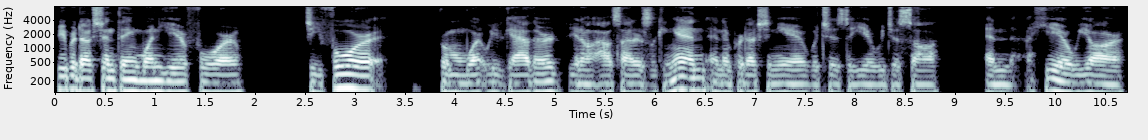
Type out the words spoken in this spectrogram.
pre-production thing one year for G4 from what we've gathered, you know, outsiders looking in, and then production year, which is the year we just saw. And here we are,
